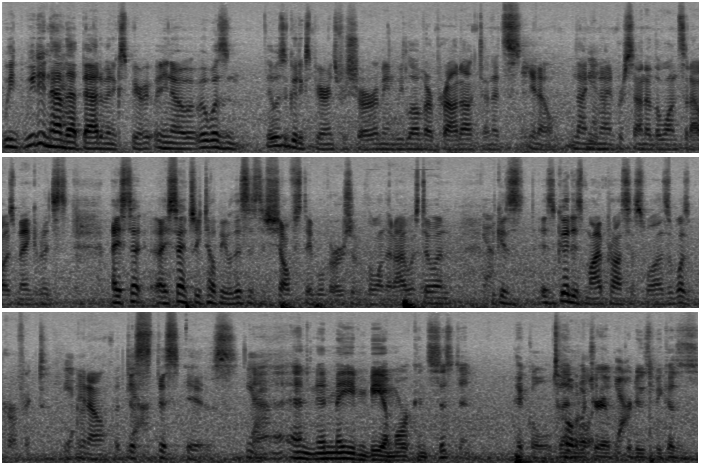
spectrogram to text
we, we didn't have that bad of an experience. You know, it wasn't. It was a good experience for sure. I mean, we love our product, and it's you know 99% of the ones that I was making. But it's, I, se- I essentially tell people this is the shelf stable version of the one that I was doing, Yeah. because as good as my process was, it wasn't perfect. Yeah. You know, but this Yeah. this is. yeah. and it may even be a more consistent pickle than what you're able Yeah. to produce because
